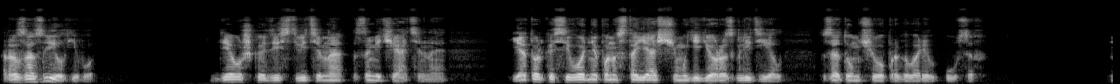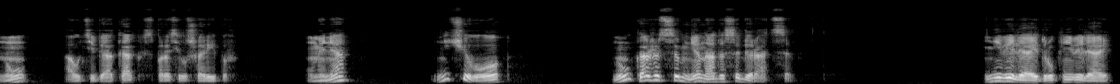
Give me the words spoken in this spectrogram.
Разозлил его. Девушка действительно замечательная. Я только сегодня по-настоящему ее разглядел, задумчиво проговорил Усов. «Ну, а у тебя как?» — спросил Шарипов. «У меня?» «Ничего». Ну, кажется, мне надо собираться. Не виляй, друг, не виляй.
